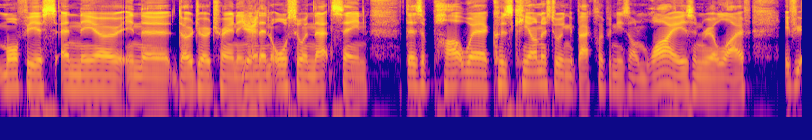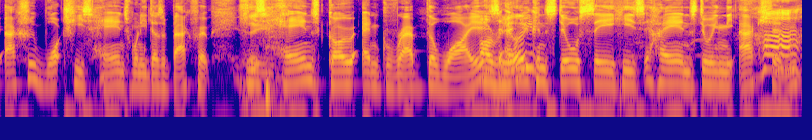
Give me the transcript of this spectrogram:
Morpheus and Neo in the dojo training, Yeah. and then also in that scene, there's a part where because Keanu's doing a backflip and he's on wires in real life. If you actually watch his hands when he does a backflip, his hands go and grab the wires, Oh, and really? you can still see his hands doing the action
